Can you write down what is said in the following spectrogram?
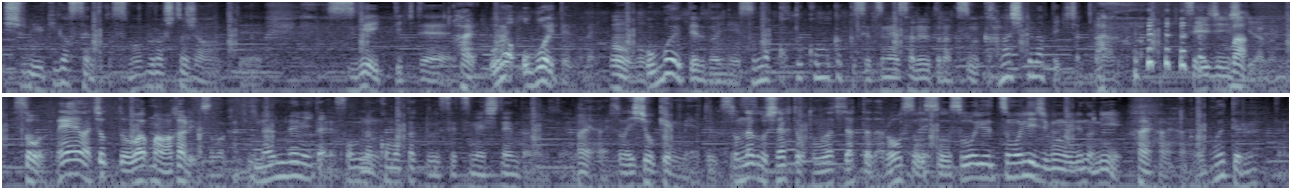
一緒に雪合戦とかスマブラしたじゃんってすげえ言ってきて、はい。俺は覚えてるのね、うんうん。覚えてるのにそんな事細かく説明されるとなんかすごい悲しくなってきちゃってなんか成人式なのに、そうだね。まあちょっとわまあわかるよその感じ。なんでみたいなそんな細かく説明してんだろうみたいな、はいはい。その一生懸命というかそんなことしなくても友達だっただろうって。そうそうそう。いうつもりで自分もいるのにはいはいはい。覚えてるみたいな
